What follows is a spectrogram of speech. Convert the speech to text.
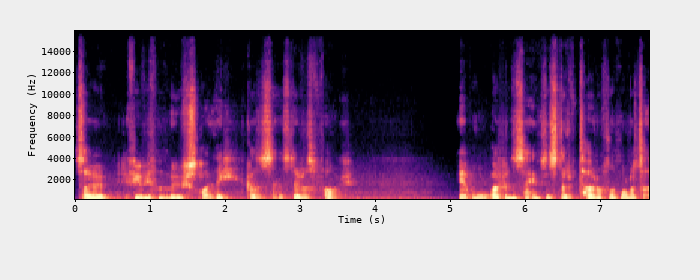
So if you even move slightly, because it's sensitive as fuck, it will open the settings instead of turn off the monitor.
